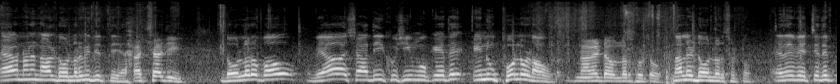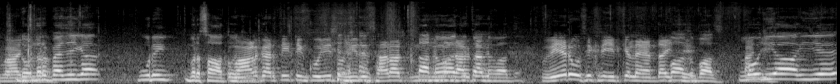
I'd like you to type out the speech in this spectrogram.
ਇਹ ਉਹਨਾਂ ਨੇ ਨਾਲ ਡਾਲਰ ਵੀ ਦਿੱਤੇ ਆ। ਅੱਛਾ ਜੀ। ਡਾਲਰ ਪਾਓ ਵਿਆਹ ਸ਼ਾਦੀ ਖੁਸ਼ੀ ਮੌਕੇ ਤੇ ਇਹਨੂੰ ਫੁੱਲ ਉਡਾਓ। ਨਾਲੇ ਡਾਲਰ ਫੋਟੋ ਨਾਲੇ ਡਾਲਰ ਸੁੱਟੋ। ਇਹਦੇ ਵਿੱਚ ਜੀ ਡਾਲਰ ਪੈ ਜਾਏਗਾ ਪੂਰੀ ਬਰਸਾਤ ਹੋ ਕਮਾਲ ਕਰਤੀ ਟਿੰਕੂ ਜੀ ਤੁਸੀਂ ਤੇ ਸਾਰਾ ਧੰਨਵਾਦ ਧੰਨਵਾਦ। ਵੇਅਰ ਉਸ ਖਰੀਦ ਕੇ ਲੈ ਆਂਦਾ ਬਸ ਇੱਥੇ। ਬਸ ਲੋ ਜੀ ਆ ਗਈ ਜੇ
